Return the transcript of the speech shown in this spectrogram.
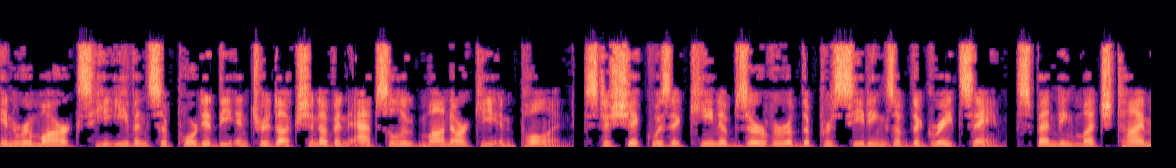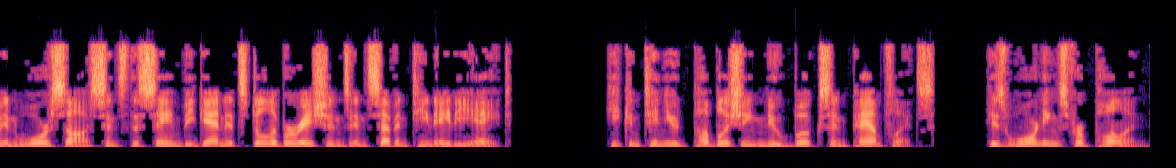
In remarks he even supported the introduction of an absolute monarchy in Poland. Staszic was a keen observer of the proceedings of the Great Sejm, spending much time in Warsaw since the Sejm began its deliberations in 1788. He continued publishing new books and pamphlets. His warnings for Poland,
